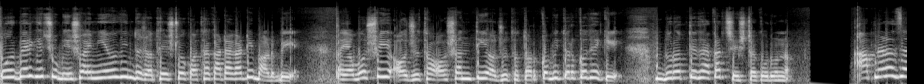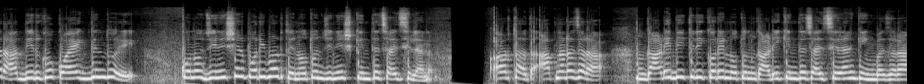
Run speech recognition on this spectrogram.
পূর্বের কিছু বিষয় নিয়েও কিন্তু যথেষ্ট কথা কাটাকাটি বাড়বে। তাই অবশ্যই অযথা অশান্তি, অযথা তর্ক বিতর্ক থেকে দূরত্বে থাকার চেষ্টা করুন। আপনারা যারা দীর্ঘ কয়েকদিন ধরে কোনো জিনিসের পরিবর্তে নতুন জিনিস কিনতে চাইছিলেন অর্থাৎ আপনারা যারা গাড়ি বিক্রি করে নতুন গাড়ি কিনতে চাইছিলেন কিংবা যারা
